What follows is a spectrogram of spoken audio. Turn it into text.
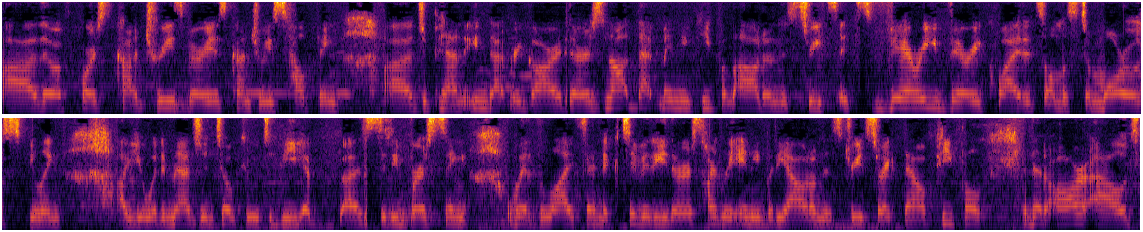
Uh, are, of course, countries, various countries helping uh, Japan in that regard. There's not that many people out on the streets. It's very, very quiet. It's almost a morose feeling. Uh, you would imagine Tokyo to be a uh, city bursting with life and activity. There's hardly anybody out on the streets right now. People that are out,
